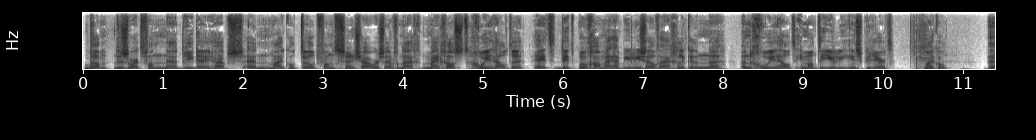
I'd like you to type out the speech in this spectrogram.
Bram de Zwart van eh, 3D Hubs en Michael Tulp van Sunshower zijn vandaag mijn gast. Groeihelden heet dit programma. Hebben jullie zelf eigenlijk een, eh, een groeiheld? Iemand die jullie inspireert? Michael? Eh,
